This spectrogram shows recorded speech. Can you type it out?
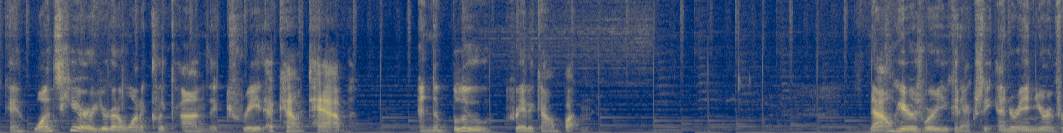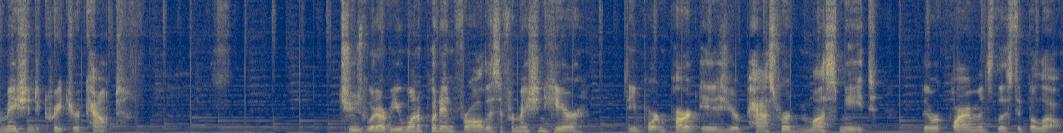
Okay, once here, you're going to want to click on the Create Account tab and the blue Create Account button. Now here's where you can actually enter in your information to create your account. Choose whatever you want to put in for all this information here. The important part is your password must meet the requirements listed below.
